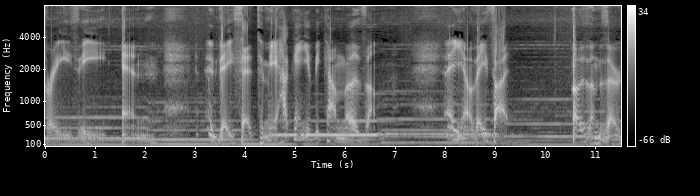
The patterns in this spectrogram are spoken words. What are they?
crazy and they said to me, How can you become Muslim? And, you know, they thought Muslims are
